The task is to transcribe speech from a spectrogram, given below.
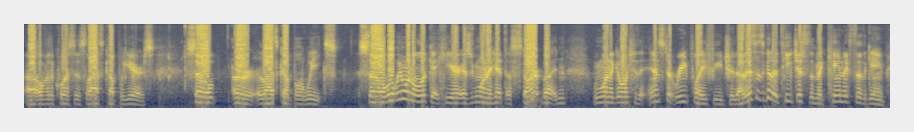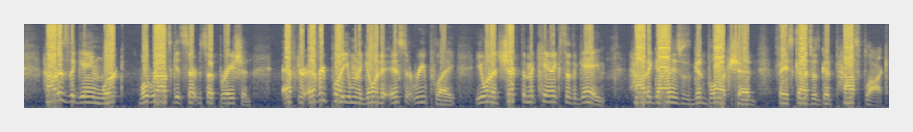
uh, over the course of this last couple years. So, or, last couple of weeks. So what we want to look at here is we want to hit the start button. We want to go into the instant replay feature. Now this is going to teach us the mechanics of the game. How does the game work? What routes get certain separation? After every play, you want to go into instant replay. You want to check the mechanics of the game. How do guys with good block shed face guys with good pass block?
